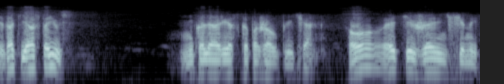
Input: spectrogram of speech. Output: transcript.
Итак, я остаюсь. Николя резко пожал плечами. О, эти женщины!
